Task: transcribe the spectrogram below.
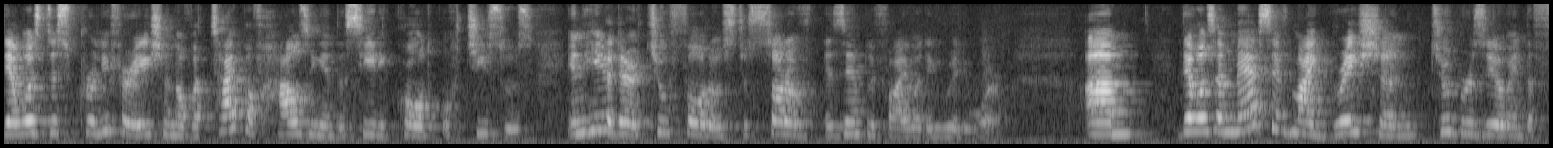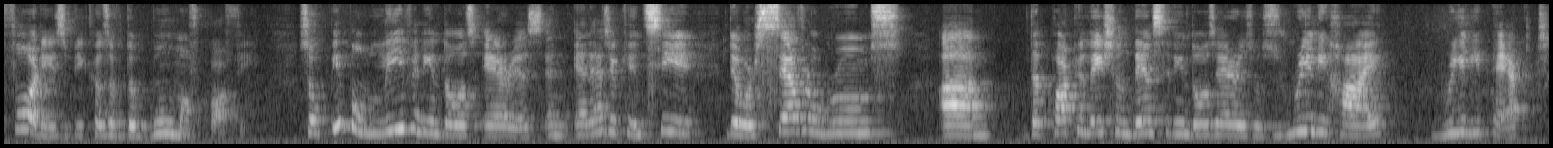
there was this proliferation of a type of housing in the city called cortiços. And here there are two photos to sort of exemplify what they really were. Um, there was a massive migration to Brazil in the 40s because of the boom of coffee. So people living in those areas, and, and as you can see, there were several rooms. Um, the population density in those areas was really high, really packed,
